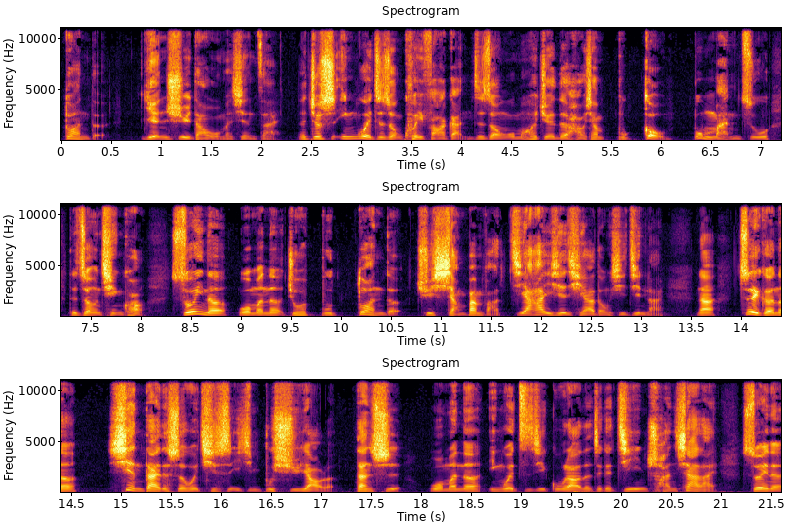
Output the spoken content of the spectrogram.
断的延续到我们现在。那就是因为这种匮乏感，这种我们会觉得好像不够、不满足的这种情况，所以呢，我们呢就会不断的去想办法加一些其他东西进来。那这个呢，现代的社会其实已经不需要了，但是我们呢，因为自己古老的这个基因传下来。所以呢，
